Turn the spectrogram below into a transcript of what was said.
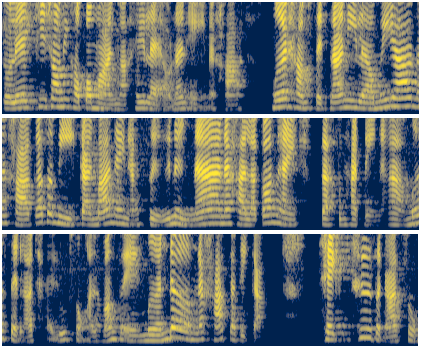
ตัวเลขที่ช่องที่เขาประมาณมาให้แล้วนั่นเองนะคะ เมื่อทำเสร็จหน้านี้แล้วไม่ยากนะคะ ก็จะมีการบ้านในหนังสือหนึ่งหน้านะคะ แล้วก็ในแบบฝึกหัดหนึ่งหน้า เมื่อเสร็จแล้วถ่ายรูปส่งอัลบั้มตัวเองเหมือนเดิมนะคะ กติกาเช็คชื่อจากการส่ง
